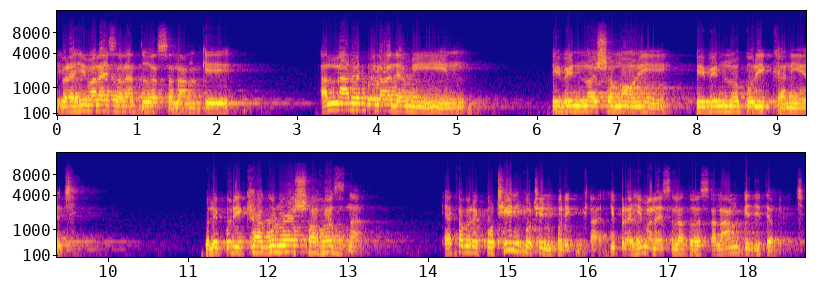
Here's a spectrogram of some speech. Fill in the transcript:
ইব্রাহিম আলাই সালাতামকে আল্লাহ রব্বুল আলমিন বিভিন্ন সময়ে বিভিন্ন পরীক্ষা নিয়েছে। বলে, পরীক্ষাগুলো সহজ না। একেবারে কঠিন কঠিন পরীক্ষা ইব্রাহিম আলাই সালাতামকে দিতে হয়েছে।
